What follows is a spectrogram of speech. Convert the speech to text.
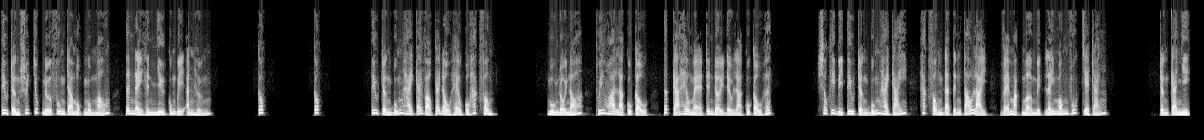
Tiêu Trần suýt chút nữa phun ra một ngụm máu, tên này hình như cũng bị ảnh hưởng. Tiêu Trần búng hai cái vào cái đầu heo của Hắc Phong. Mụ nội nó, Thúy Hoa là của cậu, tất cả heo mẹ trên đời đều là của cậu hết. Sau khi bị Tiêu Trần búng hai cái, Hắc Phong đã tỉnh táo lại, vẻ mặt mờ mịt lấy móng vuốt che trán. Trần ca nhi,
